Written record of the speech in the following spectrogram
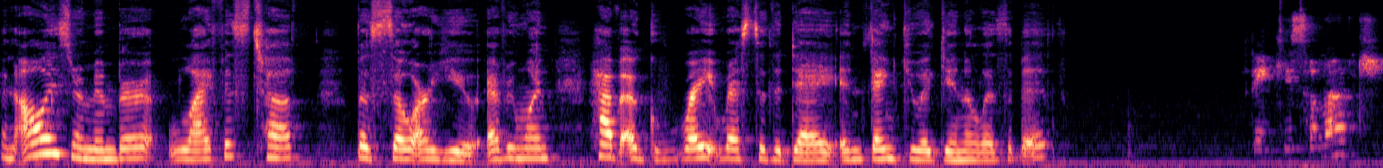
And always remember, life is tough, but so are you. Everyone, have a great rest of the day, and thank you again, Elizabeth. Thank you so much.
